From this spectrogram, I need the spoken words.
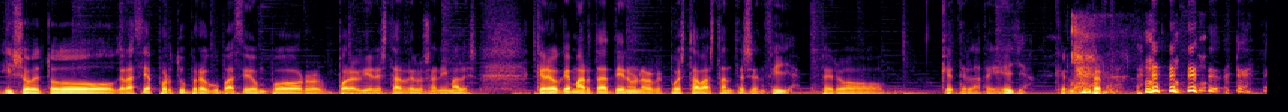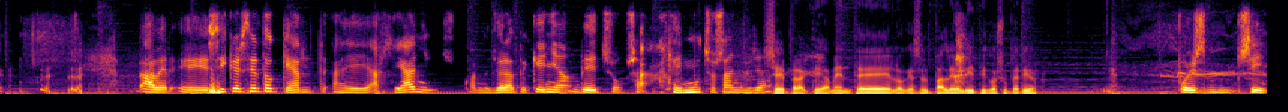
y sobre todo gracias por tu preocupación por, por el bienestar de los animales. Creo que Marta tiene una respuesta bastante sencilla, pero que te la dé ella, que es la experta. A ver, eh, sí que es cierto que ant- eh, hace años, cuando yo era pequeña, de hecho, o sea, hace muchos años ya, Sí, prácticamente lo que es el paleolítico superior. pues mm, sí.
